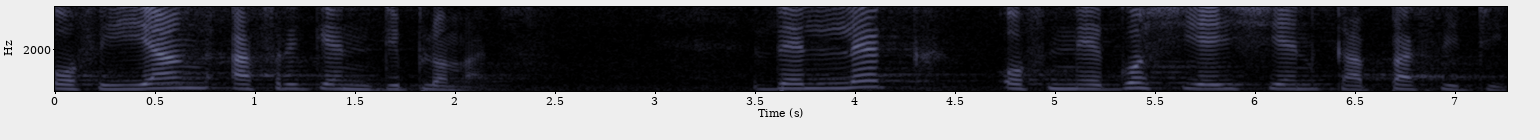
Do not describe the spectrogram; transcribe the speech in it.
of young African diplomats, the lack of negotiation capacity.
